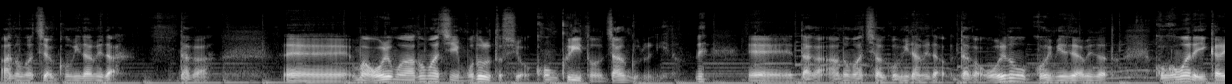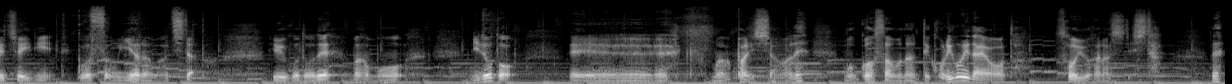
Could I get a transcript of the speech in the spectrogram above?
あの街はゴミだめだ。だが、えーまあ、俺もあの街に戻るとしよう。コンクリートのジャングルに。ね。えーだが、あの街はゴミだめだ。だが、俺のゴミだめだと。ここまで行かれちゃいねえって。ゴッサム嫌な街だと。いうことで、まあもう、二度と、えーまあ、パニッシャーはね、もうゴッサムなんてゴリゴリだよ、と。そういう話でした。ね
